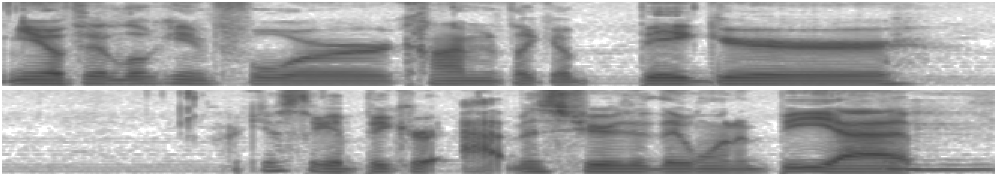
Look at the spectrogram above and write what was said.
you know, if they're looking for kind of like a bigger, guess like a bigger atmosphere that they want to be at, Mhm.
